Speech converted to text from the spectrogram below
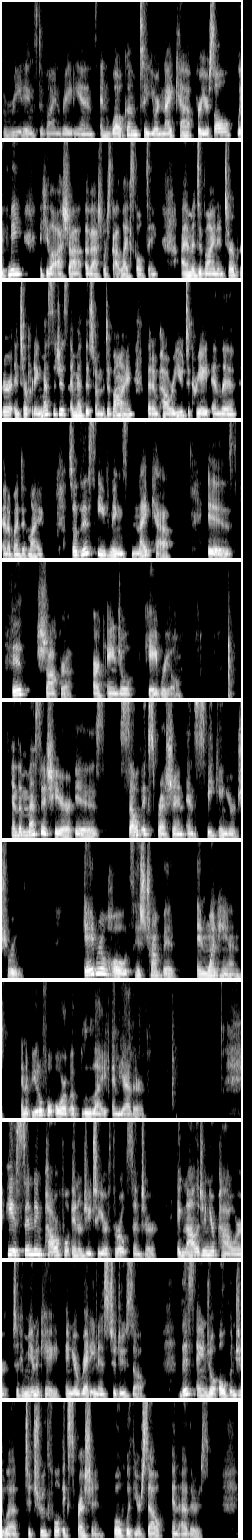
Greetings, Divine Radiance, and welcome to your nightcap for your soul with me, Nahkila Isha of Ashworth Scott Life Sculpting. I am a divine interpreter, interpreting messages and methods from the divine that empower you to create and live an abundant life. So, this evening's nightcap is fifth chakra, Archangel Gabriel. And the message here is self expression and speaking your truth. Gabriel holds his trumpet in one hand and a beautiful orb of blue light in the other. He is sending powerful energy to your throat center, acknowledging your power to communicate and your readiness to do so. This angel opens you up to truthful expression, both with yourself and others.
